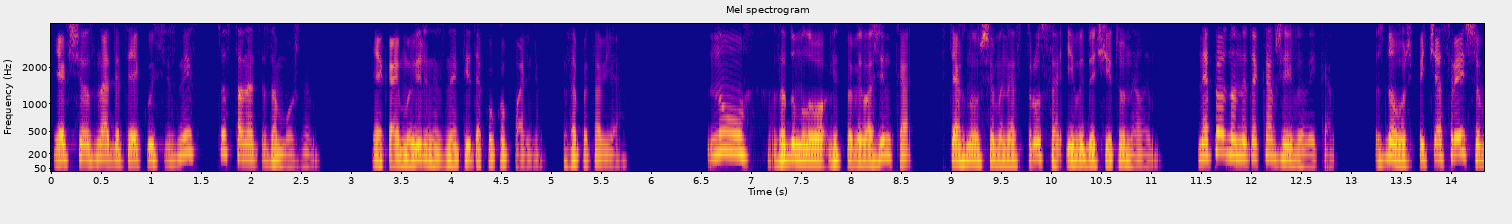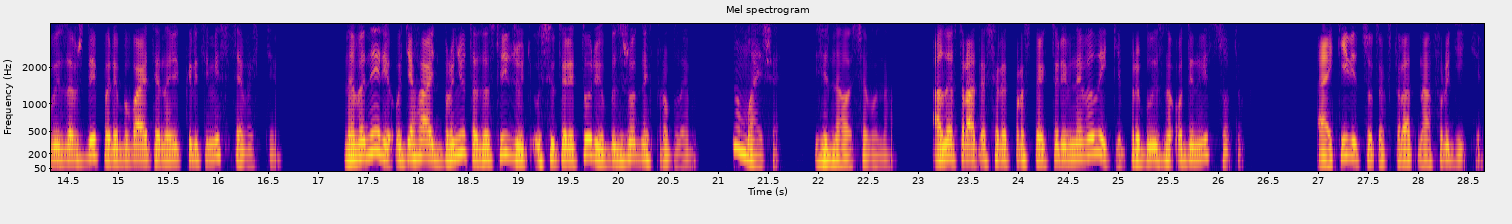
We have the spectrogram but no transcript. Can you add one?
Якщо знайдете якусь із них, то станете заможним. Яка ймовірність знайти таку копальню? запитав я. Ну, задумливо відповіла жінка, стягнувши мене з труса і видачи тунелем. Непевно, не така вже й велика. Знову ж, під час рейсу ви завжди перебуваєте на відкритій місцевості. На Венері одягають броню та досліджують усю територію без жодних проблем. Ну, майже, зізналася вона. Але втрати серед проспекторів невеликі, приблизно 1%. А який відсоток втрат на Афродіті?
